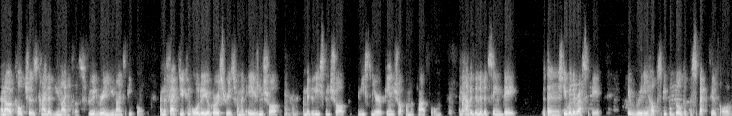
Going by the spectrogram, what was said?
And our cultures kind of unite us. Food really unites people. And the fact you can order your groceries from an Asian shop, a Middle Eastern shop, an Eastern European shop on the platform and have it delivered same day, potentially with a recipe, it really helps people build a perspective of,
